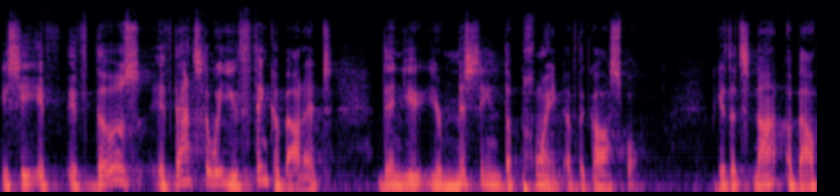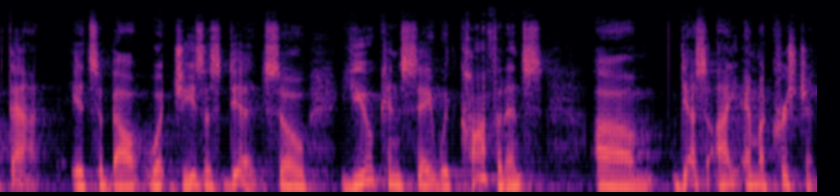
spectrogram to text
You see, if, if, those, if that's the way you think about it, then you, you're missing the point of the gospel because it's not about that. It's about what Jesus did. So you can say with confidence, um, Yes, I am a Christian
